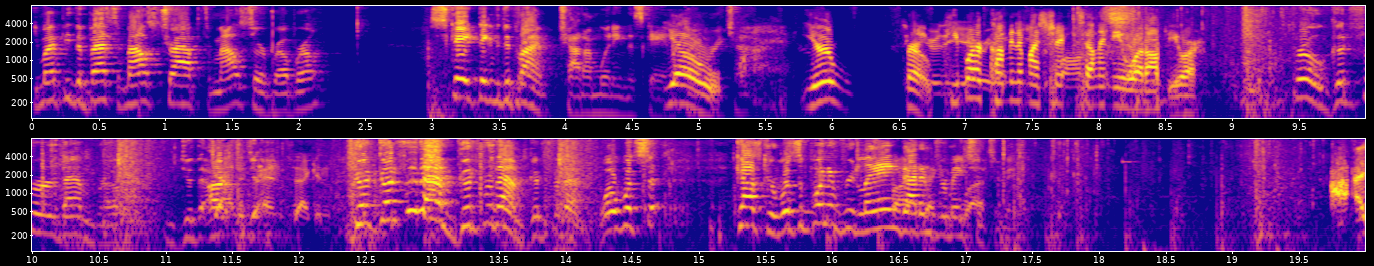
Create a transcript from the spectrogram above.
You might be the best mouse trapped mouser, bro, bro. Skate, thank you for the prime. Chat, I'm winning this game. Yo, worry, you're, bro. Secure the People are coming to my stream telling me what OP you are. Bro, good for them, bro. Do the, Down uh, to ten seconds. good, good for them. Good for them. Good for them. Well, what's the, Kazkr? What's the point of relaying Five that information left. to me? I, I-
